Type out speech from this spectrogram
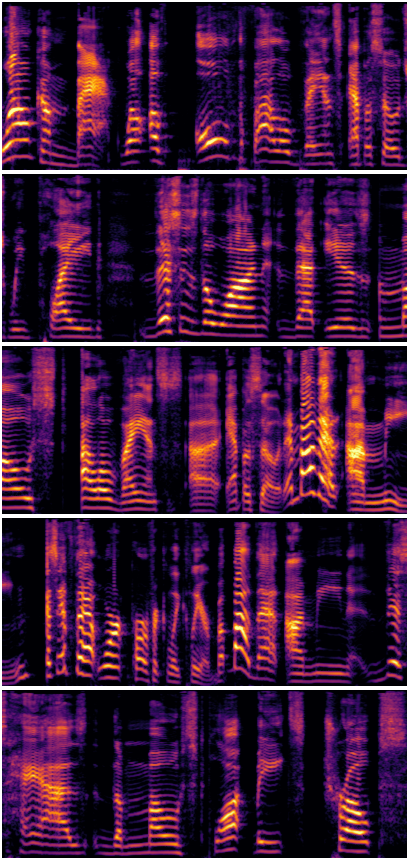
Welcome back. Well, of all of the Philo Vance episodes we've played, this is the one that is the most Philo Vance uh, episode. And by that I mean, as if that weren't perfectly clear, but by that I mean this has the most plot beats tropes,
